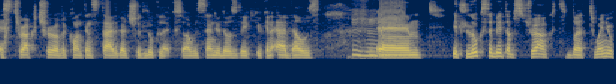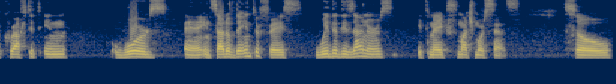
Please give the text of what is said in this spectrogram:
a structure of a content style guide should look like. So I will send you those links. You can add those. Mm-hmm. Um, it looks a bit abstract, but when you craft it in words uh, inside of the interface with the designers, it makes much more sense. So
